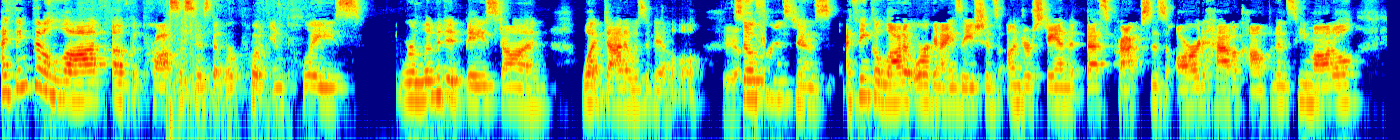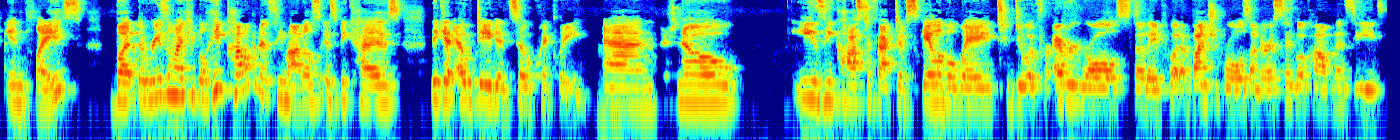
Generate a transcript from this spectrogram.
I think that a lot of the processes that were put in place were limited based on what data was available. Yeah. So, for instance, I think a lot of organizations understand that best practices are to have a competency model in place. But the reason why people hate competency models is because they get outdated so quickly mm-hmm. and there's no easy, cost effective, scalable way to do it for every role. So they put a bunch of roles under a single competency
